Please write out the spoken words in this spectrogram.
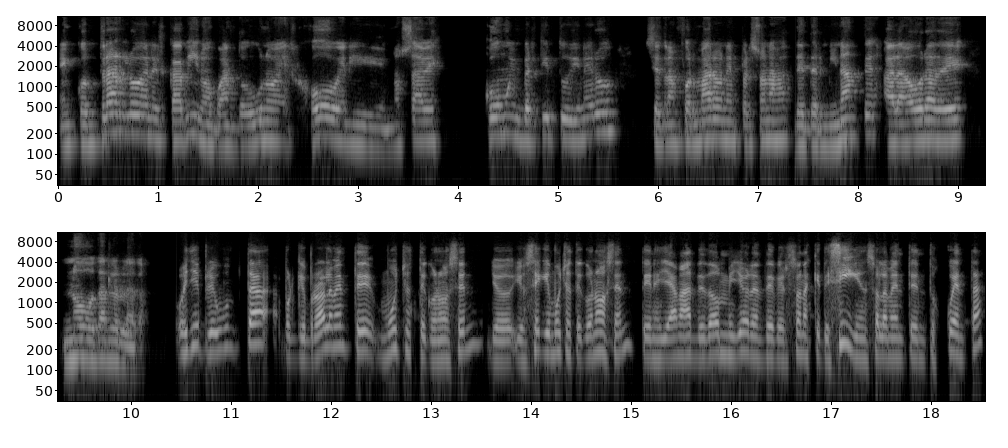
encontrarlo en el camino cuando uno es joven y no sabes cómo invertir tu dinero, se transformaron en personas determinantes a la hora de no botar la plata. Oye, pregunta, porque probablemente muchos te conocen, yo, yo sé que muchos te conocen, tienes ya más de dos millones de personas que te siguen solamente en tus cuentas,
